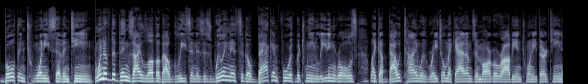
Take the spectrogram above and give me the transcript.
both in 2017. One of the things I love about Gleeson is his willingness to go back and forth between leading roles like About Time with Rachel McAdams and Margot Robbie in 2013,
